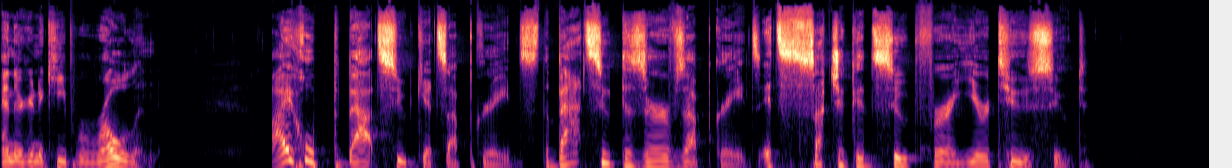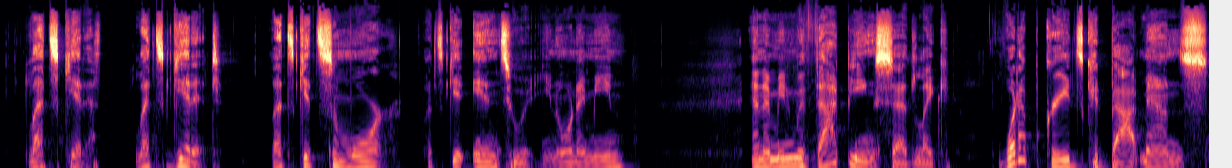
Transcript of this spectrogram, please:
and they're going to keep rolling. I hope the bat suit gets upgrades. The bat suit deserves upgrades. It's such a good suit for a year two suit. Let's get it. Let's get it. Let's get some more. Let's get into it. You know what I mean? And I mean, with that being said, like, what upgrades could Batman's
